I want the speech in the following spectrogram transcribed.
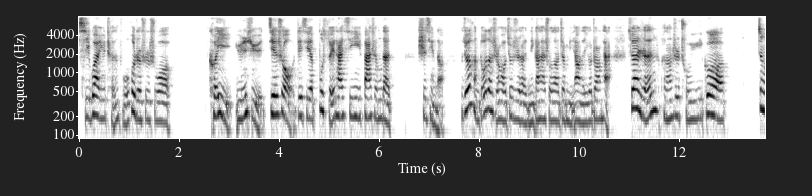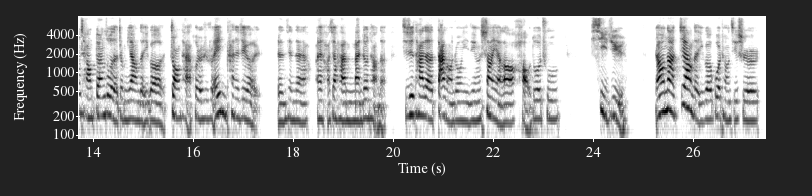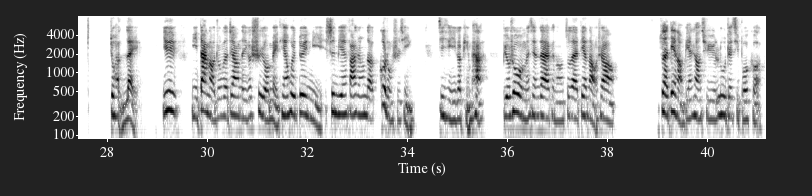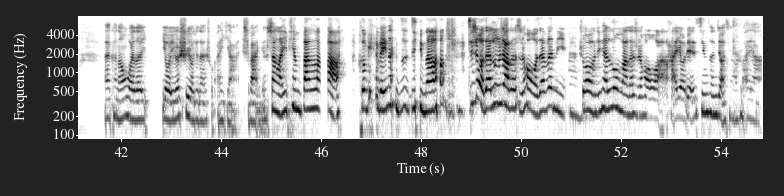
习惯于臣服，或者是说。可以允许接受这些不随他心意发生的事情的，我觉得很多的时候就是你刚才说的这么样的一个状态。虽然人可能是处于一个正常端坐的这么样的一个状态，或者是说，哎，你看着这个人现在，哎，好像还蛮正常的。其实他的大脑中已经上演了好多出戏剧，然后那这样的一个过程其实就很累。因为你大脑中的这样的一个室友，每天会对你身边发生的各种事情进行一个评判。比如说，我们现在可能坐在电脑上，坐在电脑边上去录这期播客，哎，可能我的有一个室友就在说：“哎呀，是吧？已经上了一天班了，何必 为难自己呢？”其实我在路上的时候，我在问你说我们今天录吗的时候，我还有点心存侥幸，我说：“哎呀。”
